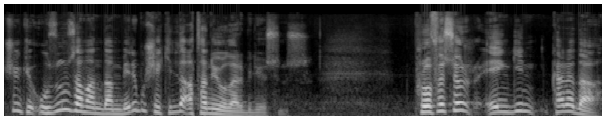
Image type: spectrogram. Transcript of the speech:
Çünkü uzun zamandan beri bu şekilde atanıyorlar biliyorsunuz. Profesör Engin Karadağ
